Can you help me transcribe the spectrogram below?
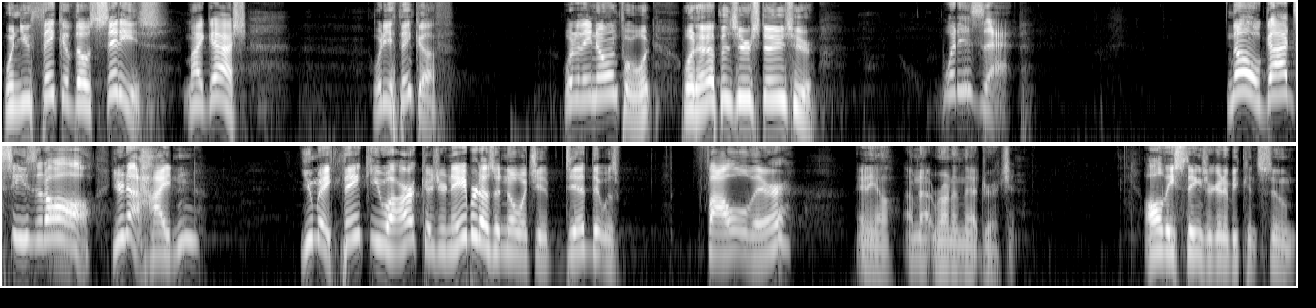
When you think of those cities, my gosh, what do you think of? What are they known for? What, what happens here stays here. What is that? No, God sees it all. You're not hiding. You may think you are because your neighbor doesn't know what you did that was foul there. Anyhow, I'm not running that direction. All these things are going to be consumed.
